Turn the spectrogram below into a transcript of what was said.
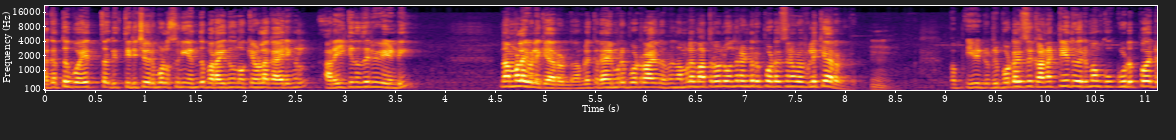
അകത്ത് പോയി തിരിച്ചു വരുമ്പോൾ സുനി എന്ത് പറയുന്നു എന്നൊക്കെയുള്ള കാര്യങ്ങൾ അറിയിക്കുന്നതിന് വേണ്ടി നമ്മളെ വിളിക്കാറുണ്ട് നമ്മൾ ക്രൈം റിപ്പോർട്ടർ ആയതുകൊണ്ട് നമ്മളെ മാത്രമല്ല ഒന്ന് രണ്ട് റിപ്പോർട്ടേഴ്സിനെ വിളിക്കാറുണ്ട്. അപ്പം ഈ റിപ്പോർട്ടേഴ്സ് കണക്ട് ചെയ്ത് വരുമ്പോൾ കൂടുമ്പോൾ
